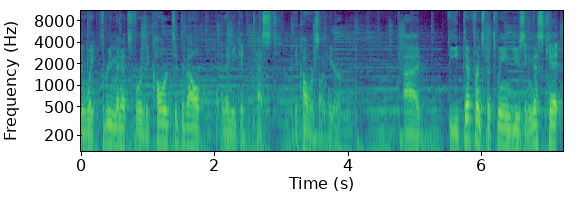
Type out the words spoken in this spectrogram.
You wait three minutes for the color to develop, and then you can test the colors on here. Uh, the difference between using this kit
